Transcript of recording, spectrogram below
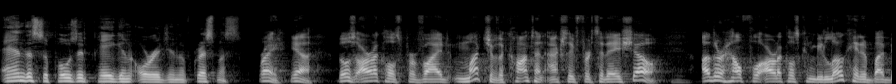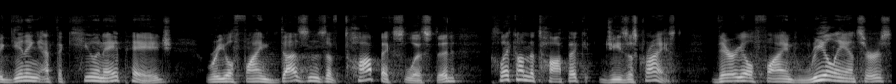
and the supposed pagan origin of Christmas. Right, yeah. Those articles provide much of the content actually for today's show. Other helpful articles can be located by beginning at the Q&A page where you'll find dozens of topics listed. Click on the topic Jesus Christ. There you'll find real answers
